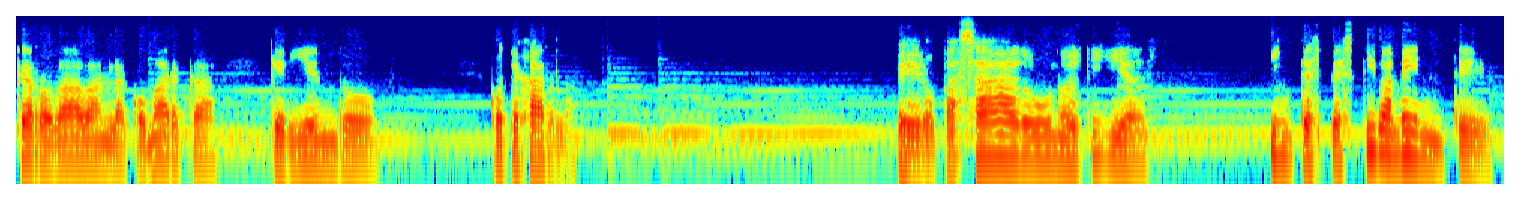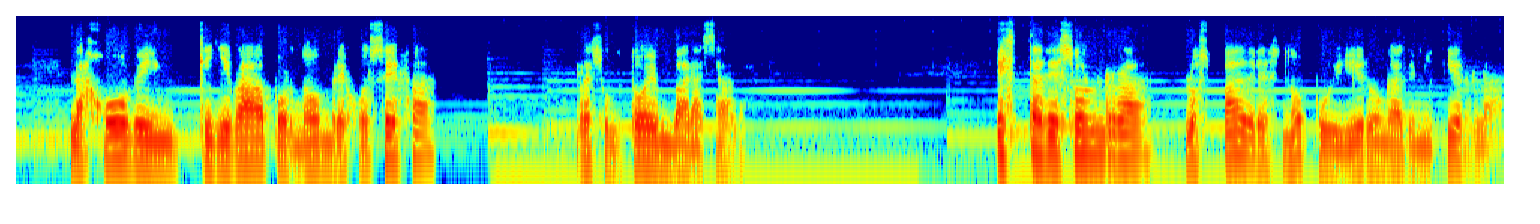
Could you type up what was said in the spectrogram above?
que rodaban la comarca queriendo cotejarla. Pero pasado unos días, intespectivamente, la joven que llevaba por nombre Josefa resultó embarazada. Esta deshonra los padres no pudieron admitirla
